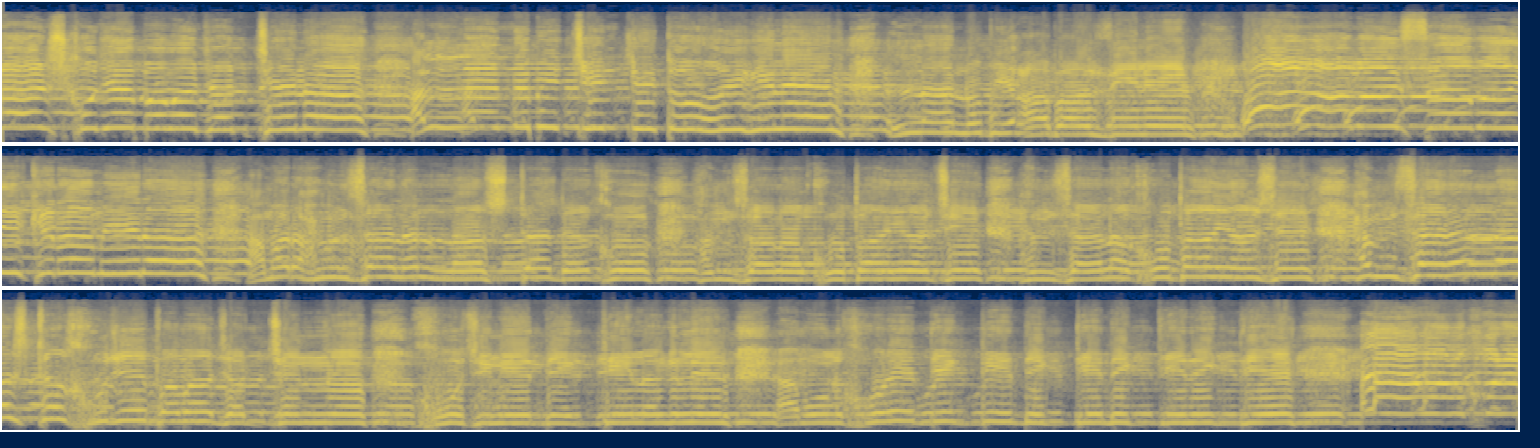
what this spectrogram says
লাশ খুঁজে পাওয়া যাচ্ছে না। আল্লাহ নবী চিন্তিত হয়ে গেলেন আল্লাহ নবী আবাস দিলেন, ও আমার হামজালার লাশটা দেখো। হামজালা কোথায় আছে? হামজালা কোথায় আছে? হামজালার লাশটা খুঁজে পাওয়া যাচ্ছে না। খোঁজ নিয়ে দেখতে লাগলেন, এমন করে দেখতে দেখতে দেখতে দেখতে এমন করে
